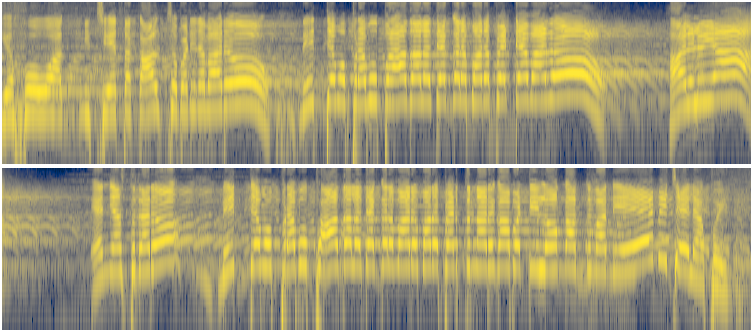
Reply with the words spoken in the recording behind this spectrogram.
యహో అగ్ని చేత కాల్చబడిన వారు. నిత్యము ప్రభు పాదాల దగ్గర మొరపెట్టేవారు. హల్లెలూయా. ఏం చేస్తున్నారు? నిత్యము ప్రభు పాదాల దగ్గర వారు మొరపెడుతున్నారు కాబట్టి లోకాగ్ని వారిని ఏమీ చేయలేకపోయింది.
